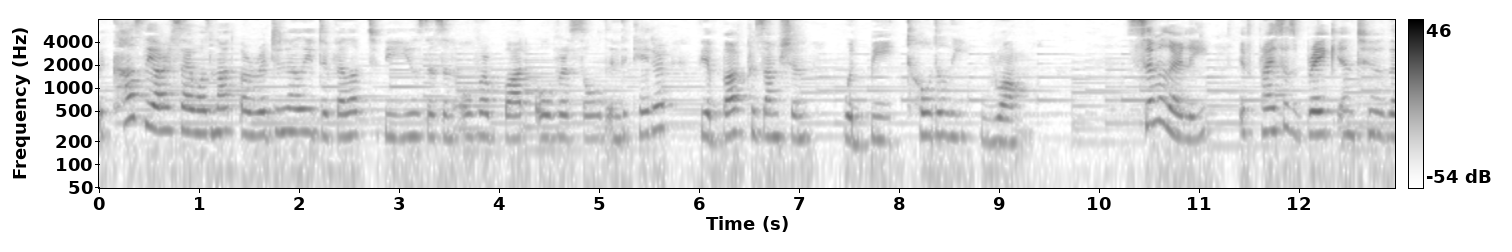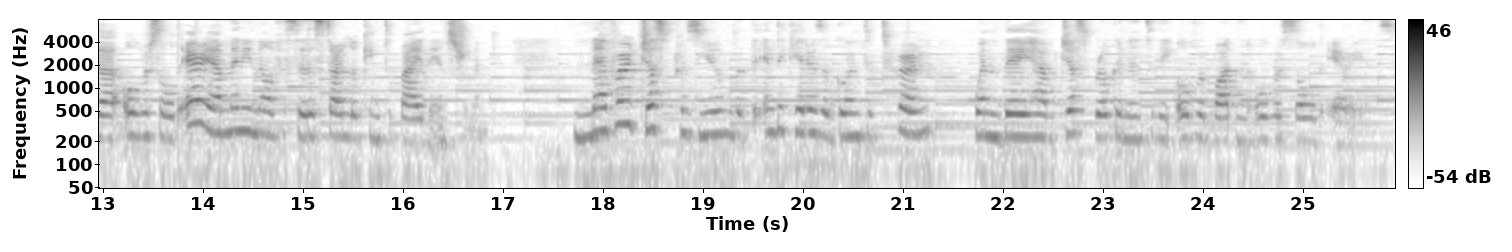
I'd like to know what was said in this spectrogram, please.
Because the RSI was not originally developed to be used as an overbought, oversold indicator, the above presumption would be totally wrong. Similarly, if prices break into the oversold area, many novices start looking to buy the instrument. Never just presume that the indicators are going to turn when they have just broken into the overbought and oversold areas.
